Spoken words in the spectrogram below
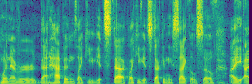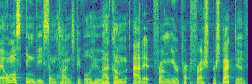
whenever that happens like you get stuck like you get stuck in these cycles. So i i almost envy sometimes people who have come at it from your pr- fresh perspective.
